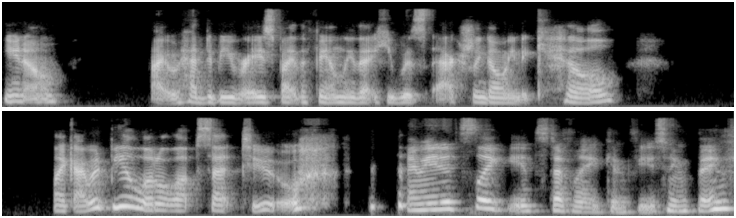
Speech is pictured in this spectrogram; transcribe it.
you know, I had to be raised by the family that he was actually going to kill, like I would be a little upset too. I mean, it's like it's definitely a confusing thing.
